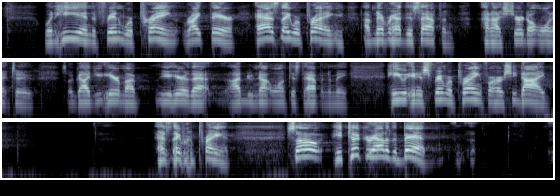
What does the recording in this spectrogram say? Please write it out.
when he and the friend were praying right there, as they were praying, I've never had this happen, and I sure don't want it to. So God, you hear my, you hear that? I do not want this to happen to me. He and his friend were praying for her. She died as they were praying. So he took her out of the bed.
